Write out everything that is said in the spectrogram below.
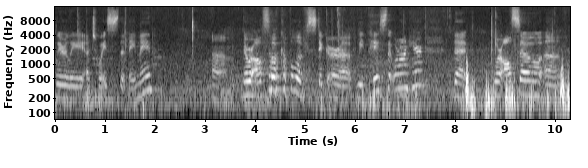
clearly a choice that they made. Um, there were also a couple of sticker uh, wheat paste that were on here that were also um,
